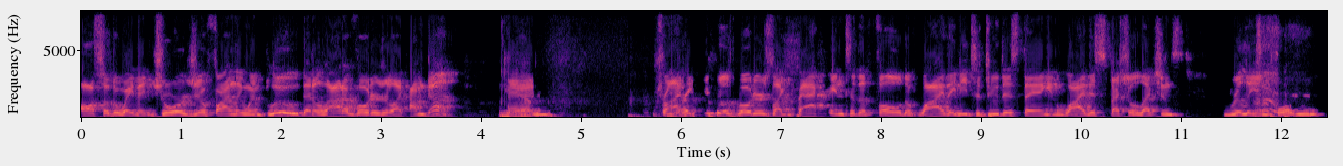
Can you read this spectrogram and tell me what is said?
Also, the way that Georgia finally went blue, that a lot of voters are like, "I'm done." Yeah. And trying to get those voters like back into the fold of why they need to do this thing and why this special election's really important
